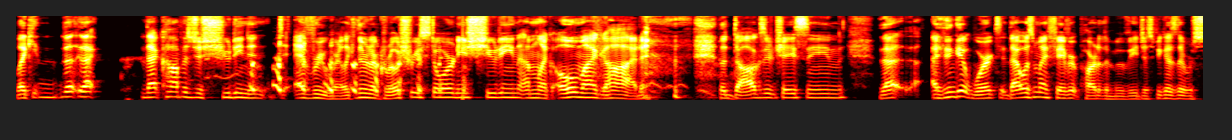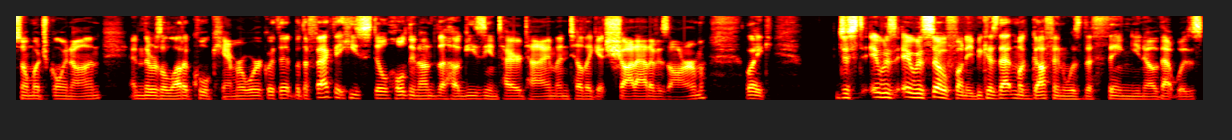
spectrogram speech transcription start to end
like th- that that cop is just shooting into everywhere. Like they're in a grocery store and he's shooting. I'm like, oh my god, the dogs are chasing. That I think it worked. That was my favorite part of the movie, just because there was so much going on and there was a lot of cool camera work with it. But the fact that he's still holding onto the huggies the entire time until they get shot out of his arm, like just it was it was so funny because that MacGuffin was the thing, you know, that was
